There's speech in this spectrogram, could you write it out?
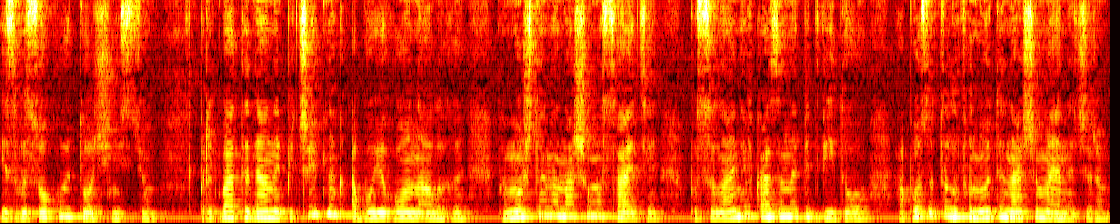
із високою точністю. Придбати даний підшипник або його аналоги ви можете на нашому сайті. Посилання вказане під відео або зателефонуйте нашим менеджерам.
